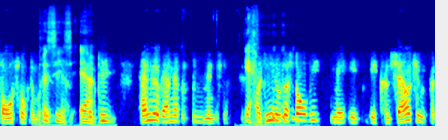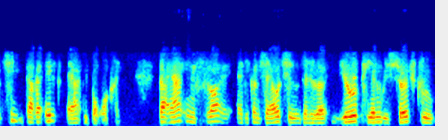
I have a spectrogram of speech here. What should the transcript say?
foretrukne model. Præcis, ja. Fordi han vil jo gerne være minister. Ja. Og lige nu, der står vi med et, et konservativt parti, der reelt er i borgerkrig. Der er en fløj af de konservative, der hedder European Research Group,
